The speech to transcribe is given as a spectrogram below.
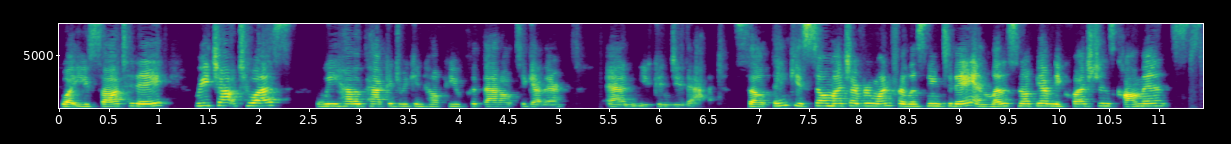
what you saw today, reach out to us. We have a package we can help you put that all together and you can do that. So thank you so much everyone for listening today and let us know if you have any questions, comments.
